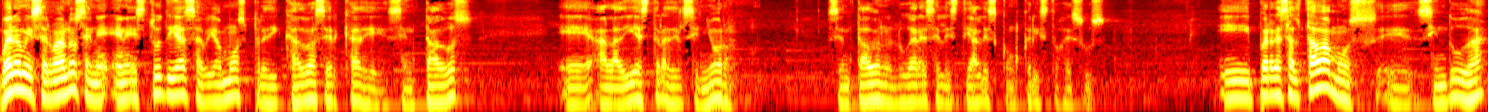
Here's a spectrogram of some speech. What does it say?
Bueno, mis hermanos, en, estos días habíamos predicado acerca de sentados eh, a la diestra del Señor, sentado en los lugares celestiales con Cristo Jesús. Y pues resaltábamos, eh, sin duda,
